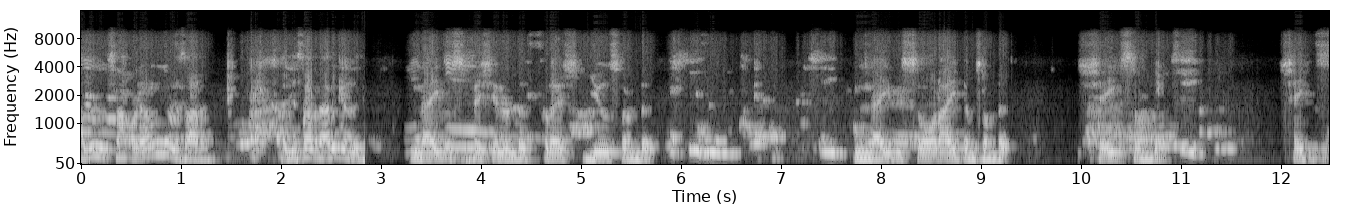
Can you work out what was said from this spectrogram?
അത് ഒരാളല്ലേ സാറ്. അജി സാറിന് അറിയുന്നത് ലൈം സ്പെഷ്യൽ ഉണ്ട് ഫ്രഷ് ജ്യൂസ് ഉണ്ട്. ലൈം സോഡ ഐറ്റംസ് ഉണ്ട് ഷെയ്ക്സ് ഉണ്ട്. Shakes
